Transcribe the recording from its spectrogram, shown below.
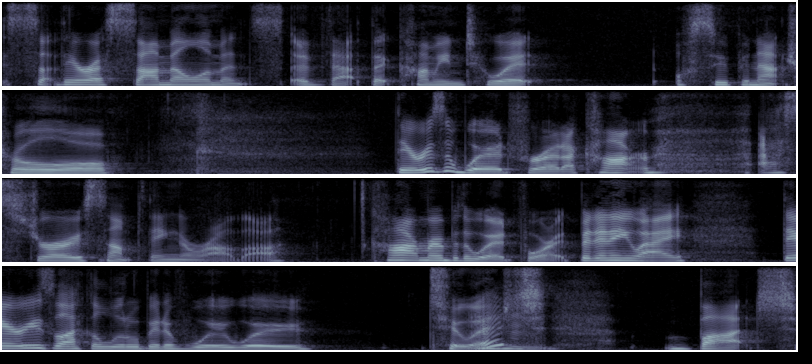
so there are some elements of that that come into it, or supernatural, or there is a word for it. I can't astro something or other. Can't remember the word for it. But anyway, there is like a little bit of woo woo to it, mm-hmm. but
